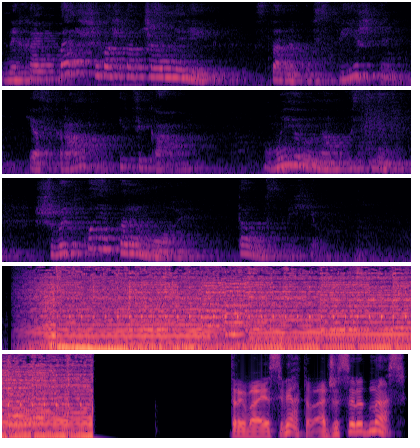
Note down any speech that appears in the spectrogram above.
Нехай перший ваш навчальний рік стане успішним, яскравим і цікавим. Миру нам усім, швидкої перемоги Триває свято, адже серед нас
